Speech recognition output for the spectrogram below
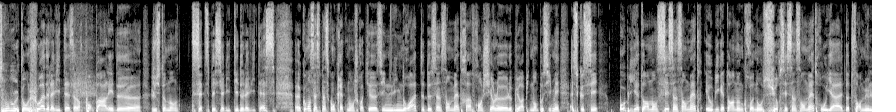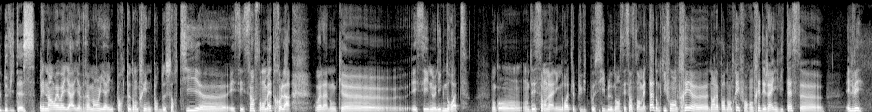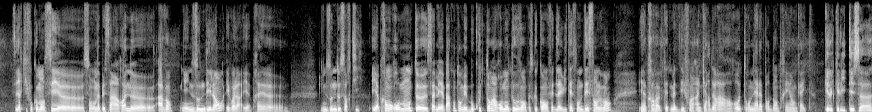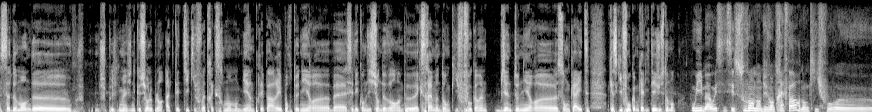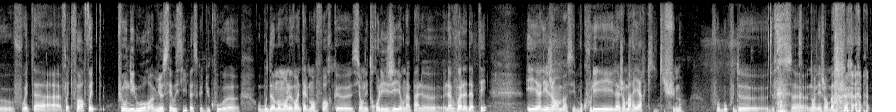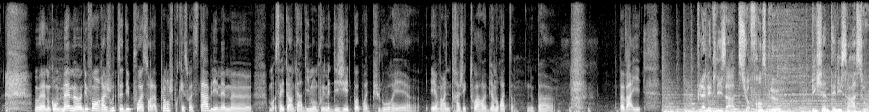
D'où ton choix de la vitesse. Alors pour parler de justement cette spécialité de la vitesse, euh, comment ça se passe concrètement? Je crois que c'est une ligne droite de 500 mètres à franchir le, plus rapidement possible, mais est-ce que c'est obligatoirement ces 500 mètres et obligatoirement un chrono sur ces 500 mètres ou il y a d'autres formules de vitesse? Et non, ouais, ouais, il y a, vraiment, il y a une porte d'entrée, une porte de sortie, euh, et c'est 500 mètres là. Voilà, donc euh, et c'est une ligne droite. Donc on, on descend la ligne droite le plus vite possible dans ces 500 mètres. Donc il faut entrer euh, dans la porte d'entrée, il faut rentrer déjà à une vitesse euh, élevée. C'est-à-dire qu'il faut commencer, euh, son- on appelle ça un run euh, avant. Il y a une zone d'élan et voilà. Et après. euh, une zone de sortie. Et après, on remonte. euh, Ça met, par contre, on met beaucoup de temps à remonter au vent parce que quand on fait de la vitesse, on descend le vent. Et après, on va peut-être mettre des fois un quart d'heure à retourner à la porte d'entrée en kite. Quelle qualité ça, demande Euh, J'imagine que sur le plan athlétique, il faut être extrêmement bien préparé pour tenir. euh, ben, c'est des conditions de vent un peu extrêmes, donc il faut quand même bien tenir euh, son kite. Qu'est-ce qu'il faut comme qualité justement? Oui, bah oui, c'est souvent dans du vent très fort, donc il faut, faut être, faut être fort. Plus on est lourd, mieux c'est aussi parce que du coup, au bout d'un moment, le vent est tellement fort que si on est trop léger, on n'a pas la voile adaptée. Et euh, les jambes, c'est beaucoup les, la jambe arrière qui, qui fume. faut beaucoup de, de force euh, dans les jambes. voilà, donc on, même euh, des fois on rajoute des poids sur la planche pour qu'elle soit stable et même euh, bon, ça a été interdit, mais on pouvait mettre des gilets de poids pour être plus lourd et, euh, et avoir une trajectoire bien droite, ne pas ne pas varier. Planète Lisa sur France Bleu, Bichentelli Sarasso.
